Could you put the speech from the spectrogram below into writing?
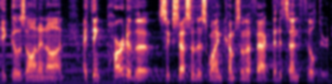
It goes on and on. I think part of the success of this wine comes from the fact that it's unfiltered.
